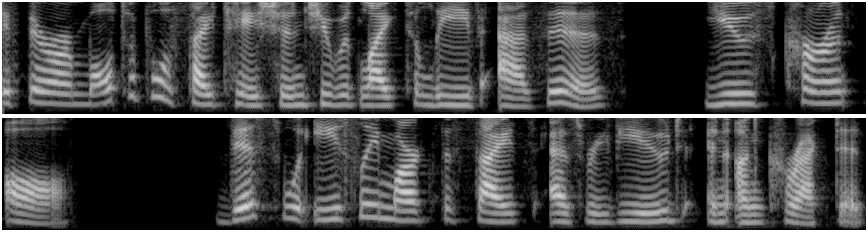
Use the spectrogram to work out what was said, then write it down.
If there are multiple citations you would like to leave as is, use Current All. This will easily mark the cites as reviewed and uncorrected.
